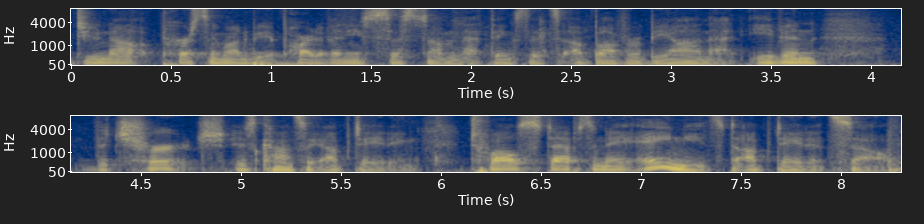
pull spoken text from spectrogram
do not personally want to be a part of any system that thinks it's above or beyond that. Even the church is constantly updating. 12 steps in AA needs to update itself.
